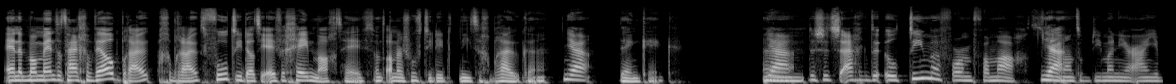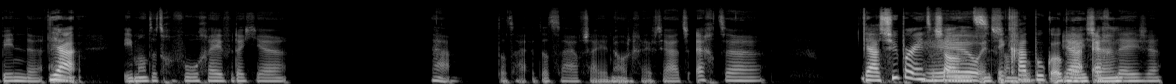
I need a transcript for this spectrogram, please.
En het moment dat hij geweld bruik- gebruikt, voelt hij dat hij even geen macht heeft. Want anders hoeft hij dit niet te gebruiken, Ja, denk ik. ja. Ehm, dus het is eigenlijk de ultieme vorm van macht. Ja. Iemand op die manier aan je binden. En Ja. iemand het gevoel geven dat je... Ja, dat hij, dat hij of zij je nodig heeft. Ja, het is echt... eh, ja, super interessant. Ik ga het boek ook ja, lezen. echt lezen.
